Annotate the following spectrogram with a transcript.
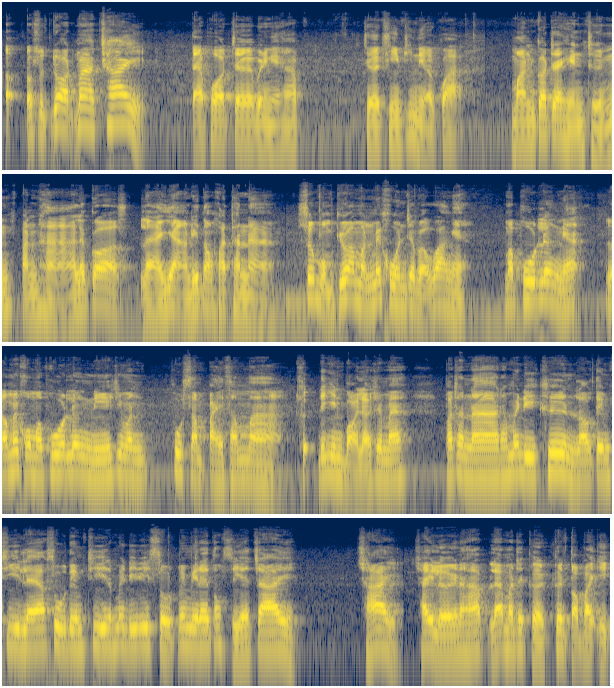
เราเราสุดยอดมากใช่ แต่พอเจอเป็นไงครับ เจอทีมที่เหนือกว่า มันก็จะเห็นถึงปัญหาแล้วก็หลายอย่างที่ต้องพัฒนา ซึ่งผมคิดว่ามันไม่ควรจะแบบว่าไงมาพูดเรื่องเนี้ย เราไม่ควรมาพูดเรื่องนี้ที่มันพูดซ้ำไปซ้ำมาได้ยินบ่อยแล้วใช่ไหมพัฒนาทำให้ดีขึ้น เราเต็มที่แล้วสู้เต็มที่ทำให้ดีที่สุดไม่มีอะไรต้องเสียใจ ใช่ใช่เลยนะครับ และมันจะเกิดขึ้นต่อไปอีก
